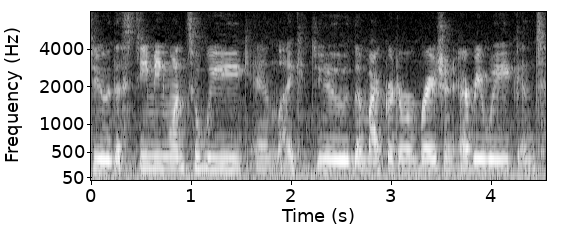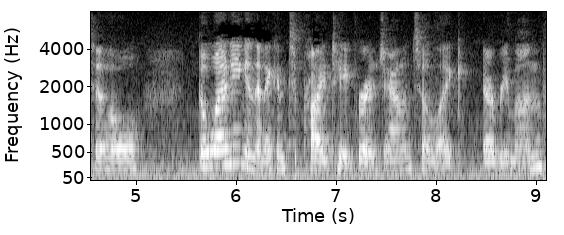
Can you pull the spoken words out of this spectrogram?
do the steaming once a week and like do the microdermabrasion every week until the wedding and then I can probably taper it down until like every month.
